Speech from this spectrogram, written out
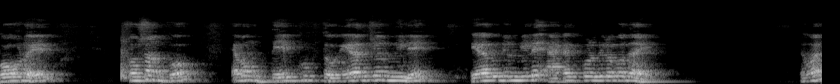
গৌড়ের শশাঙ্ক এবং দেবগুপ্ত, এরা দুজন মিলে, এরা দুজন মিলে অ্যাটাক করে দিল কোথায়? তোমার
